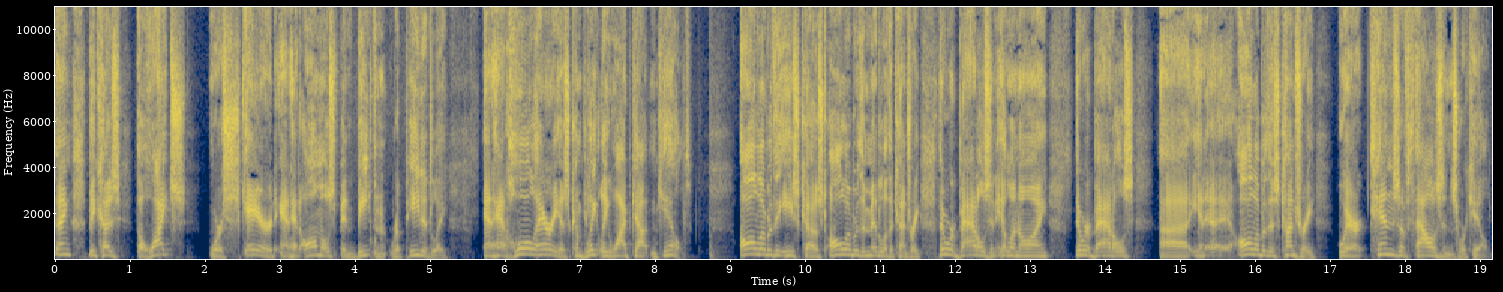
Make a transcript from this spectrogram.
thing? Because the whites were scared and had almost been beaten repeatedly and had whole areas completely wiped out and killed. All over the East Coast, all over the middle of the country. There were battles in Illinois. There were battles uh, in uh, all over this country where tens of thousands were killed.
